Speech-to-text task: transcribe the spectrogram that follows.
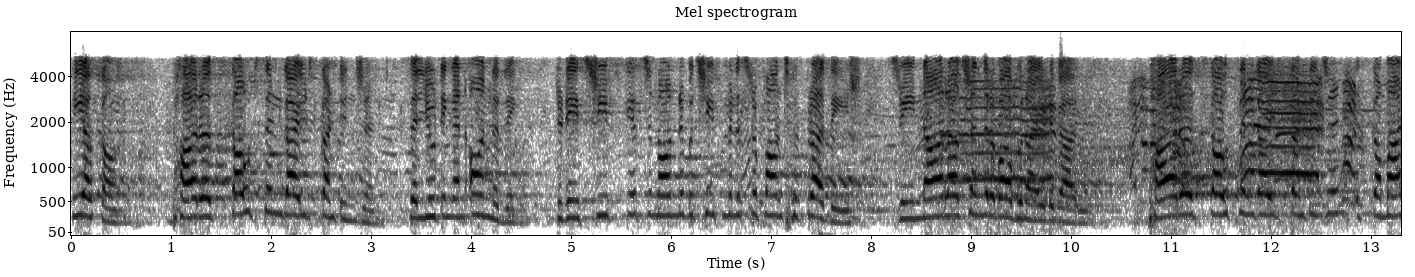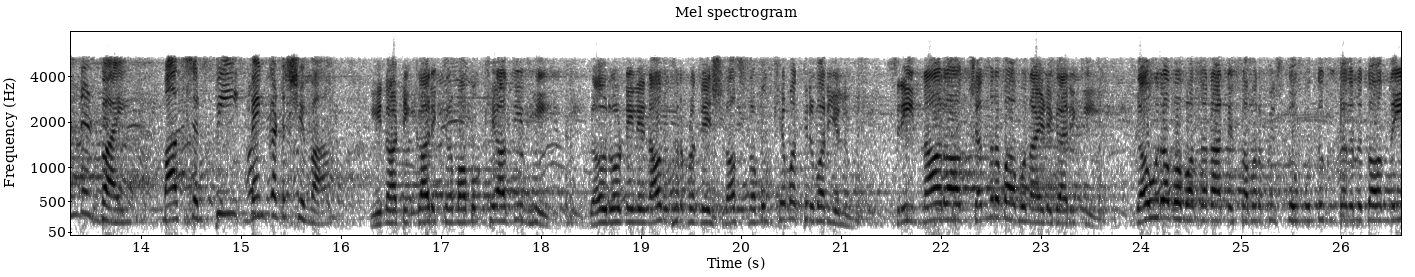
Here comes Bharat Scouts and Guides contingent, saluting and honoring today's chief guest and honorable chief minister of Andhra Pradesh, Sri Nara Chandrababu Naidu Garu. Bharat Scouts and Guides contingent is commanded by Master P. Venkata Shiva. ఈనాటి కార్యక్రమ ముఖ్య అతిథి గౌరవనీయులైన ఆంధ్రప్రదేశ్ రాష్ట్ర ముఖ్యమంత్రి వర్యులు శ్రీ నారా చంద్రబాబు నాయుడు గారికి గౌరవ వందనాన్ని సమర్పిస్తూ ముందుకు కదులుతోంది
